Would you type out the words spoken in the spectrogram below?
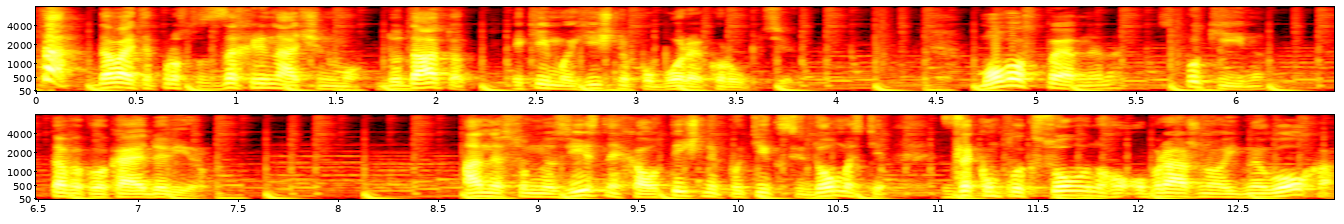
Та, давайте просто захріначимо додаток, який магічно поборе корупцію. Мова впевнена, спокійна та викликає довіру. А не сумнозвісний хаотичний потік свідомості закомплексованого ображеного іднелоха,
